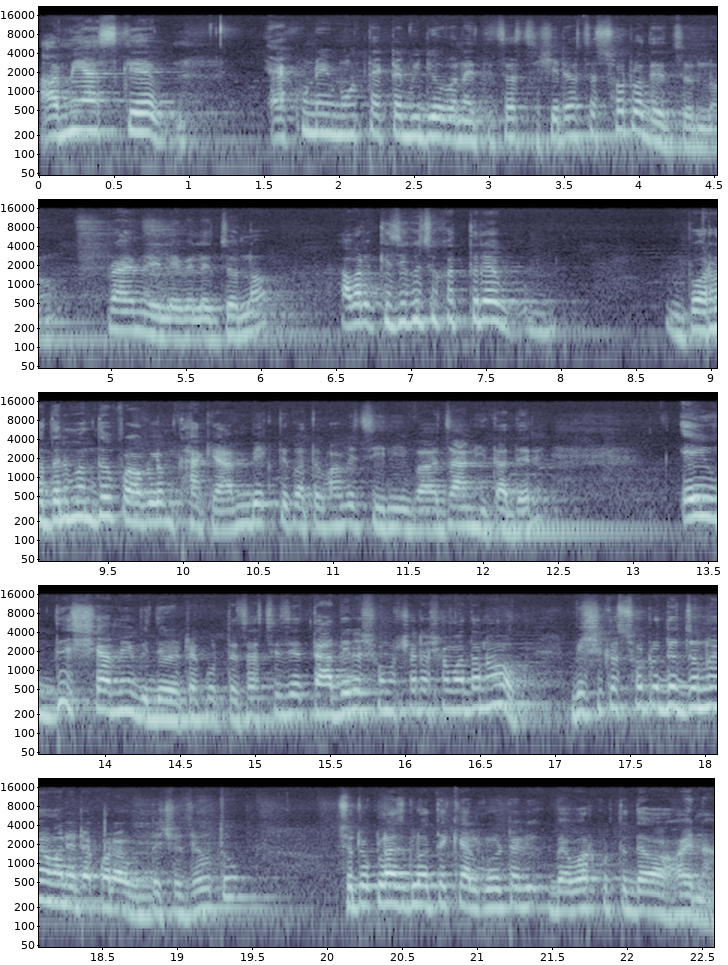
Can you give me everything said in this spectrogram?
আমি আজকে এখন এই মুহূর্তে একটা ভিডিও বানাইতে চাচ্ছি, সেটা হচ্ছে ছোটদের জন্য প্রাইমারি লেভেলের জন্য। আবার কিছু কিছু ক্ষেত্রে বড়দের মধ্যেও প্রবলেম থাকে, আমি ব্যক্তিগতভাবে চিনি বা জানি তাদের। এই উদ্দেশ্যে আমি ভিডিওটা করতে চাচ্ছি যে তাদেরও সমস্যাটা সমাধান হোক, বিশেষ করে ছোটোদের জন্যই আমার এটা করার উদ্দেশ্য। যেহেতু ছোটো ক্লাসগুলোতে ক্যালকুলেটার ব্যবহার করতে দেওয়া হয় না,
